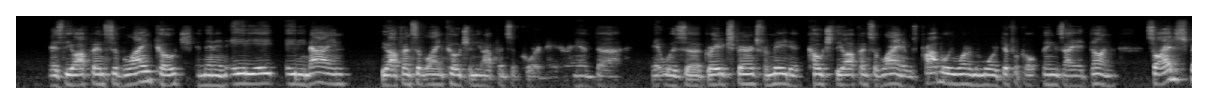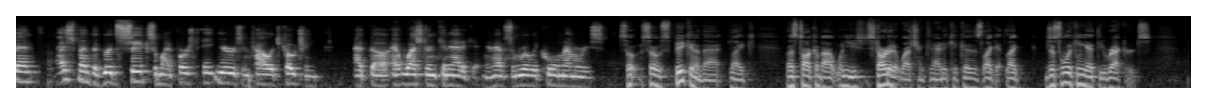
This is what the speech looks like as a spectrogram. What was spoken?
as the offensive line coach. And then in 88, 89, the offensive line coach and the offensive coordinator. And uh, it was a great experience for me to coach the offensive line. It was probably one of the more difficult things I had done. So I spent I spent a good six of my first eight years in college coaching at the at Western Connecticut and have some really cool memories. So so speaking of that, like let's talk about when you started at Western Connecticut because like like just looking at the records,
